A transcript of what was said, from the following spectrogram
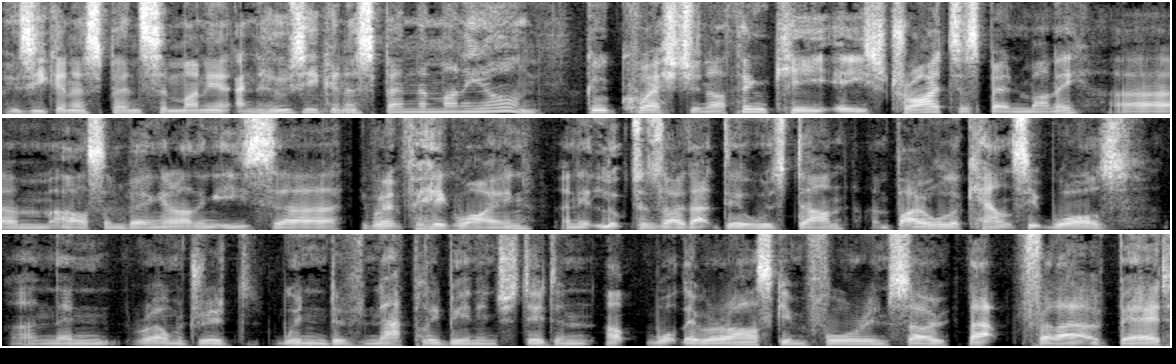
is he going to spend some money and who's he going to spend the money on? Good question. I think he, he's tried to spend money, um, Arsene Wenger. I think he's uh, he went for Higuain and it looked as though that deal was done. And by all accounts, it was and then Real Madrid wind of Napoli being interested and up what they were asking for him. So that fell out of bed.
